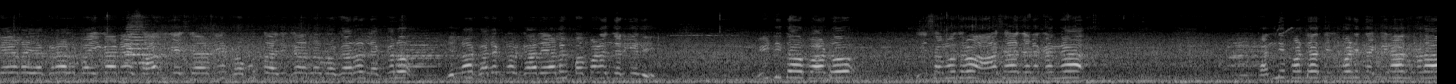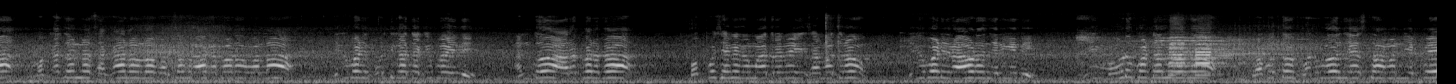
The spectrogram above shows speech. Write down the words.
వేల ఎకరాల పైగానే సాగు చేశారని ప్రభుత్వ అధికారుల ప్రకారం లెక్కలు జిల్లా కలెక్టర్ కార్యాలయం పంపడం జరిగింది. వీటితో పాటు ఈ సంవత్సరం ఆశాజనకంగా కంది పంట దిగుబడి తగ్గినా కూడా మొక్కజొన్న సకాలంలో వర్షం రాకపోవడం వల్ల దిగుబడి పూర్తిగా తగ్గిపోయింది. అంతో అరకొరగా పప్పు శనగ మాత్రమే ఈ సంవత్సరం దిగుబడి రావడం జరిగింది. ఈ మూడు పంటలలో ప్రభుత్వం కొనుగోలు చేస్తామని చెప్పి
